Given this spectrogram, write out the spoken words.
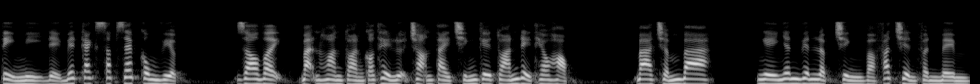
tỉ mỉ để biết cách sắp xếp công việc. Do vậy, bạn hoàn toàn có thể lựa chọn tài chính kế toán để theo học. 3.3. Nghề nhân viên lập trình và phát triển phần mềm.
